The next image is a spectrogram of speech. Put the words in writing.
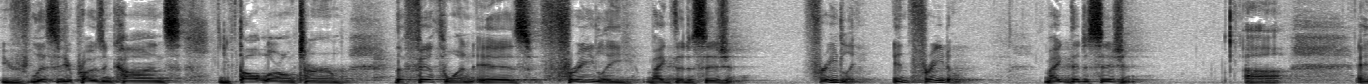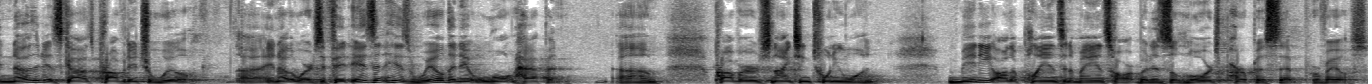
you've listed your pros and cons, you've thought long term. The fifth one is freely make the decision. Freely, in freedom, make the decision. Uh, and know that it's God's providential will. Uh, in other words, if it isn't His will, then it won't happen. Um, Proverbs 19:21. Many are the plans in a man's heart, but it is the Lord's purpose that prevails.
